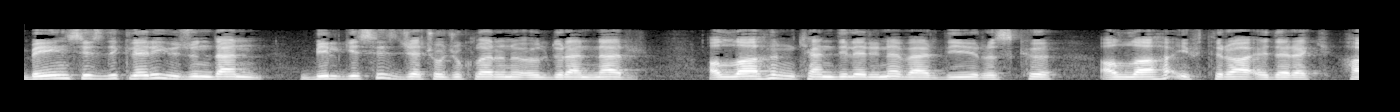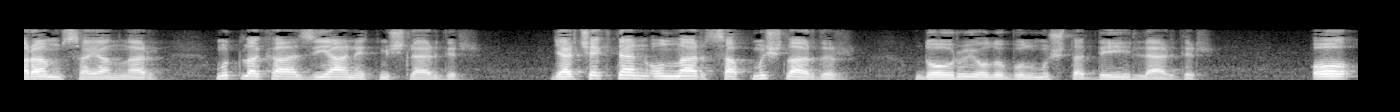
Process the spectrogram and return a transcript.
Beyinsizlikleri yüzünden bilgisizce çocuklarını öldürenler, Allah'ın kendilerine verdiği rızkı Allah'a iftira ederek haram sayanlar mutlaka ziyan etmişlerdir. Gerçekten onlar sapmışlardır, doğru yolu bulmuş da değillerdir. O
